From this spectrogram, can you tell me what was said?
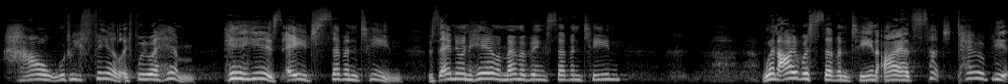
How would we feel if we were him? Here he is, age 17. Does anyone here remember being 17? When I was 17, I had such terribly,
